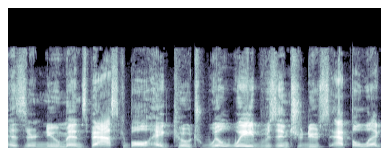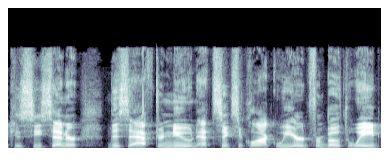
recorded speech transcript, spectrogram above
as their new men's basketball head coach Will Wade was introduced at the Legacy Center this afternoon. At 6 o'clock, we heard from both Wade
